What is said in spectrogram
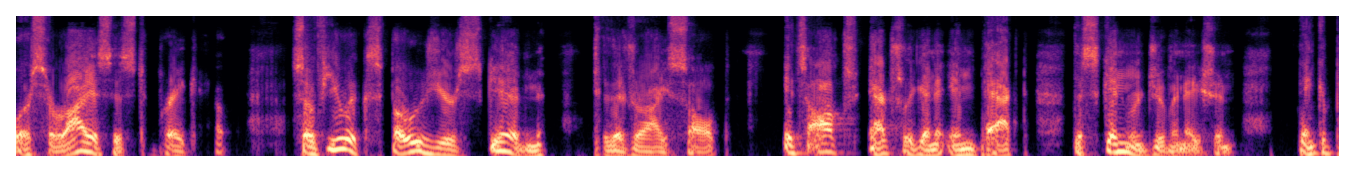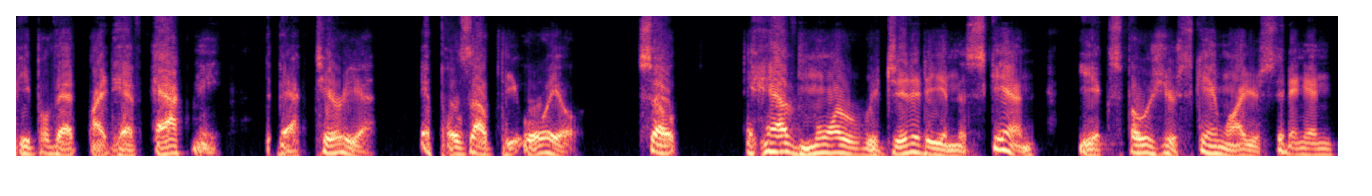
or psoriasis to break out. So if you expose your skin to the dry salt, it's actually going to impact the skin rejuvenation. Think of people that might have acne, the bacteria, it pulls out the oil. So to have more rigidity in the skin, you expose your skin while you're sitting in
